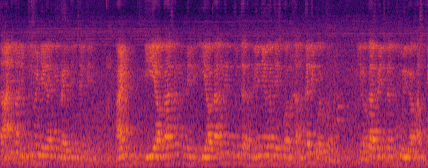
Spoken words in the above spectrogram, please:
దాన్ని మనం ఇంప్లిమెంట్ చేయడానికి ప్రయత్నించండి. అండ్ ఈ అవకాశం మీరు ఈ అవకాశాన్ని పూర్తిగా సద్వినియోగం చేసుకోవాలని అందరినీ కోరుకుంటున్నాను ఈ అవకాశం ఇచ్చినందుకు మీకు ఫస్ట్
